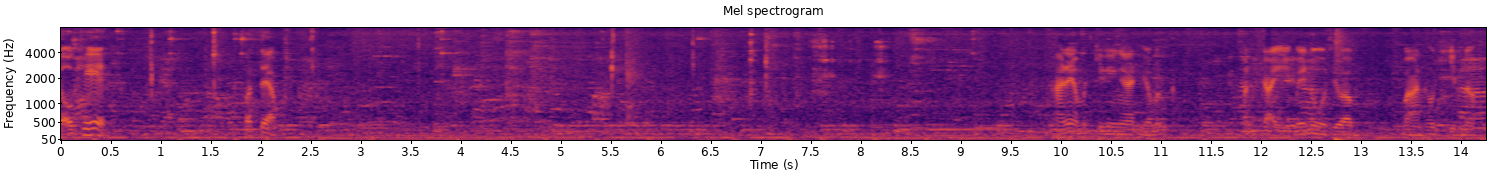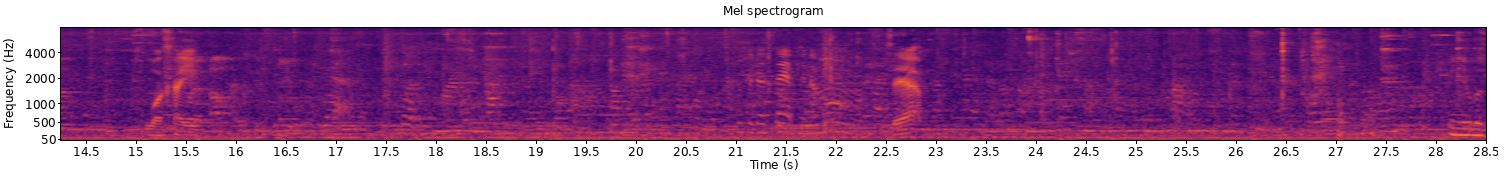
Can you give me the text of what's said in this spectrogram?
ก็โอเค ก็แซ่บอันนี้มันกินยังไงที่ว่ามันมันไก่เมนูที่ว่าบ้านเขากินเนาะหัวไข่มันเป็นแต่แซ่บเลยนะห้องแซ่บอันนี้เลย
